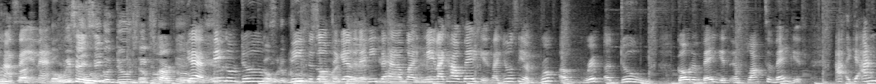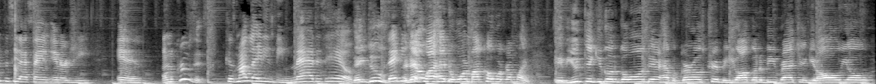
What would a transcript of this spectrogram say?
I'm not saying right. that. Go we with a said cruise, single dudes need to start that. cruising. Yeah, Yeah. single Go dudes need to cruise, go something like together. they need you to have like saying? men, like how Vegas. Like you'll see a group, a grip of dudes go to Vegas and flock to Vegas. I, yeah, I need to see that same energy in on the cruises because my ladies be mad as hell. They do. They be and that's so- why I had to warn my coworker. I'm like, if you think you're gonna go on there and have a girls trip and you all gonna be ratchet and get all your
